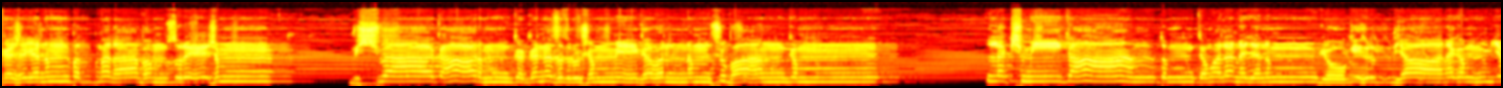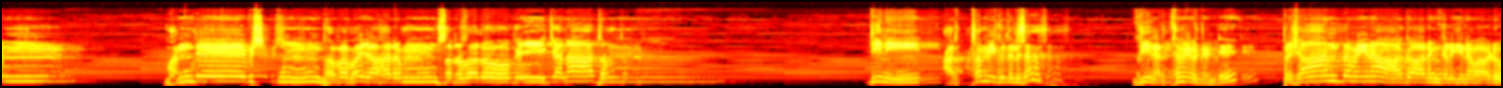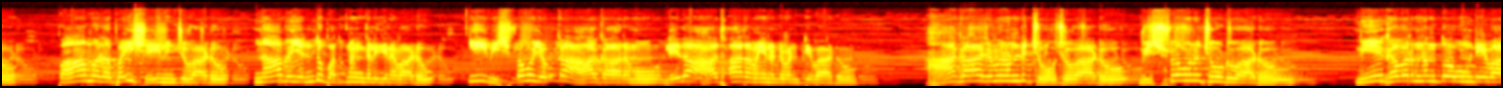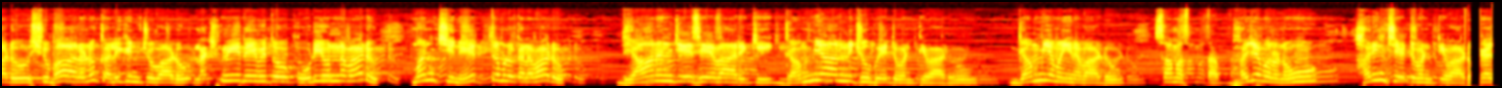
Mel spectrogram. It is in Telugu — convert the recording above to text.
గశయనం పద్మనాభం సురేశం విశ్వాకారం గగనసదృశం మేఘవర్ణం శుభాంగం లక్ష్మీకాంతం కమలనయనం యోగిహృద్యానగమ్యం వందే విష్ణుం భవభయహరం సర్వలోకైకనాథం దీని అర్థం మీకు తెలుసా? దీని అర్థం ఏమిటంటే ప్రశాంతమైన ఆకారం కలిగిన వాడు పాములపై శయనించువాడు నాభయందు పద్మం కలిగిన వాడు ఈ విశ్వము యొక్క ఆకారము లేదా ఆధారమైనటువంటి వాడు. ఆకాశము నుండి చూచువాడు విశ్వమును చూడువాడు మేఘవర్ణంతో ఉండేవాడు శుభాలను కలిగించువాడు లక్ష్మీదేవితో కూడి ఉన్నవాడు మంచి నేత్రములు కలవాడు ధ్యానం చేసేవారికి గమ్యాన్ని చూపేటువంటి వాడు. గమ్యమైన వాడు సమస్త భయములను హరించేటువంటి వాడు.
